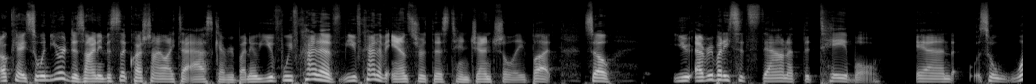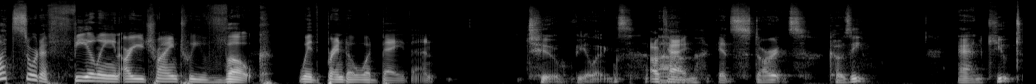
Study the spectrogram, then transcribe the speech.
Okay, so when you were designing, this is a question I like to ask everybody. You've we've kind of you've kind of answered this tangentially, but so you everybody sits down at the table, and so what sort of feeling are you trying to evoke with Brindlewood Bay then? two feelings. Okay. Um, it starts cozy and cute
